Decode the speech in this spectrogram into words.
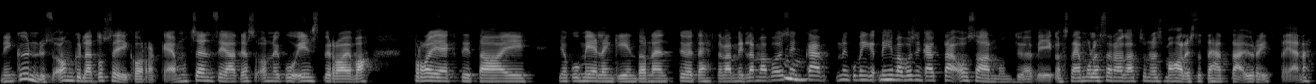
niin kynnys on kyllä tosi korkea, mutta sen sijaan, että jos on joku inspiroiva projekti tai joku mielenkiintoinen työtehtävä, millä mä voisin mm. käy, niin kuin, mi- mihin mä voisin käyttää osan mun työviikosta, ja mulle sanotaan, että sun olisi mahdollista tehdä tämä yrittäjänä,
